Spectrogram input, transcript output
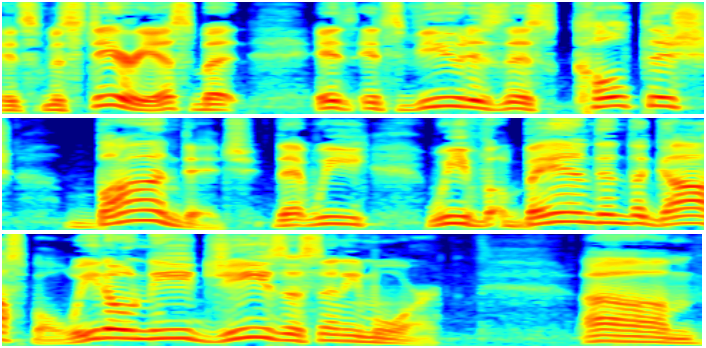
It's mysterious, but it, it's viewed as this cultish bondage that we we've abandoned the gospel. We don't need Jesus anymore. Um,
